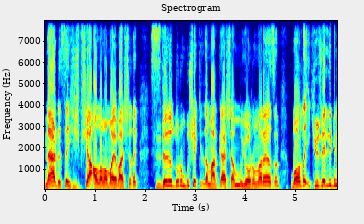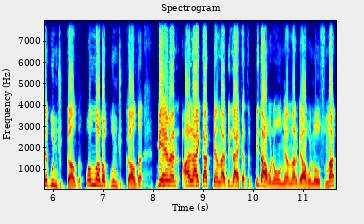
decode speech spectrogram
neredeyse hiçbir şey alamamaya başladık. Sizde de durum bu şekilde mi arkadaşlar? Bu yorumlara yazın. Bu arada 250 bine guncuk kaldı. Vallahi bak guncuk kaldı. Bir hemen like atmayanlar bir like atıp bir de abone olmayanlar bir abone olsunlar.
